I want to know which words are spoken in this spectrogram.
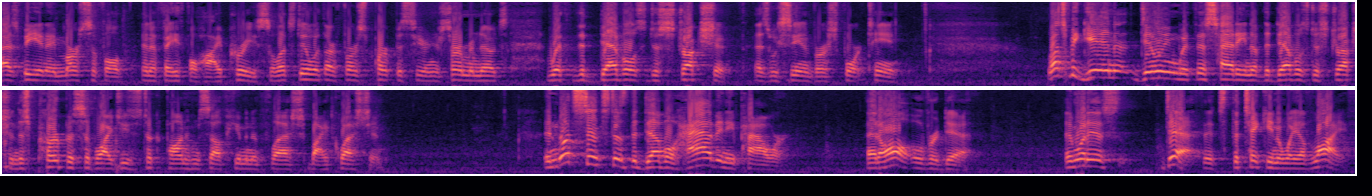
as being a merciful and a faithful high priest. So let's deal with our first purpose here in your sermon notes with the devil's destruction, as we see in verse 14. Let's begin dealing with this heading of the devil's destruction, this purpose of why Jesus took upon himself human and flesh by question. In what sense does the devil have any power at all over death? And what is death? It's the taking away of life.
